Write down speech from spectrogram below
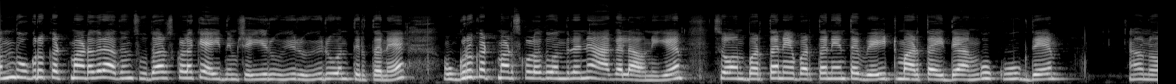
ಒಂದು ಉಗುರು ಕಟ್ ಮಾಡಿದ್ರೆ ಅದನ್ನು ಸುಧಾರಿಸ್ಕೊಳ್ಳೋಕ್ಕೆ ಐದು ನಿಮಿಷ, ಇರು ಇರು ಇರು ಅಂತಿರ್ತಾನೆ. ಉಗುರು ಕಟ್ ಮಾಡಿಸ್ಕೊಳ್ಳೋದು ಅಂದ್ರೇ ಆಗಲ್ಲ ಅವನಿಗೆ. ಸೊ ಅವ್ನು ಬರ್ತಾನೆ ಬರ್ತಾನೆ ಅಂತ ವೆಯ್ಟ್ ಮಾಡ್ತಾ ಇದ್ದೆ. ಹಂಗೂ ಕೂಗಿದೆ. ಅವನು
